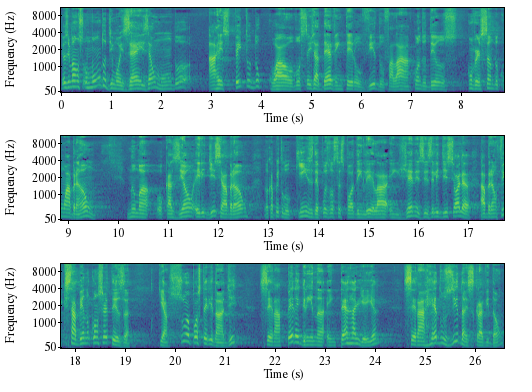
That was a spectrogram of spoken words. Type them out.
Meus irmãos, o mundo de Moisés é um mundo a respeito do qual vocês já devem ter ouvido falar quando Deus, conversando com Abraão, numa ocasião, ele disse a Abraão, no capítulo 15, depois vocês podem ler lá em Gênesis, ele disse: Olha, Abraão, fique sabendo com certeza que a sua posteridade será peregrina em terra alheia será reduzida à escravidão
